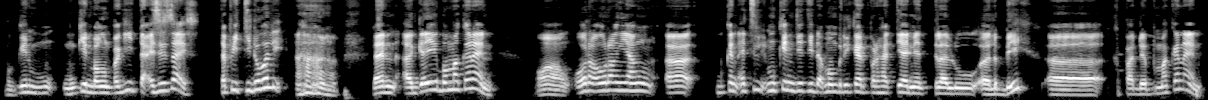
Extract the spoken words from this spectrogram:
mungkin mungkin bangun pagi tak exercise tapi tidur balik. Dan uh, gaya bermakanan. Orang-orang yang uh, bukan atlet mungkin dia tidak memberikan perhatian yang terlalu uh, lebih uh, kepada pemakanan.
